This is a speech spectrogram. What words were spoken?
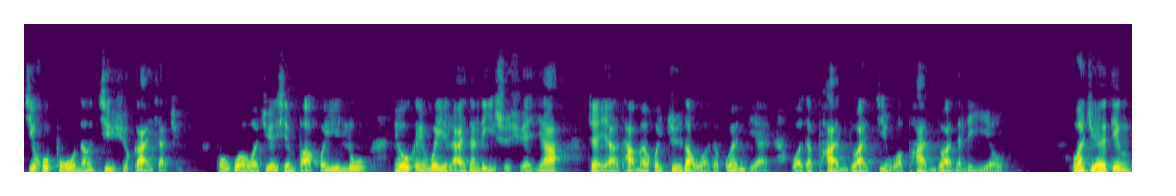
几乎不能继续干下去。不过，我决心把回忆录留给未来的历史学家，这样他们会知道我的观点、我的判断及我判断的理由。我决定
